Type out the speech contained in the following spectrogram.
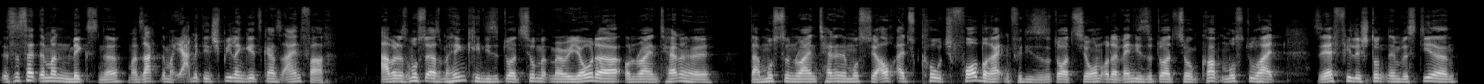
es ist halt immer ein Mix, ne? Man sagt immer, ja, mit den Spielern geht's ganz einfach. Aber das musst du erstmal hinkriegen, die Situation mit Mariota und Ryan Tannehill. Da musst du einen Ryan Tannehill musst du ja auch als Coach vorbereiten für diese Situation. Oder wenn die Situation kommt, musst du halt sehr viele Stunden investieren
